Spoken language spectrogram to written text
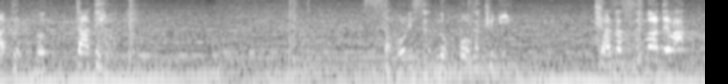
アテナの盾を。沙織さんの方角にかざすまでは。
